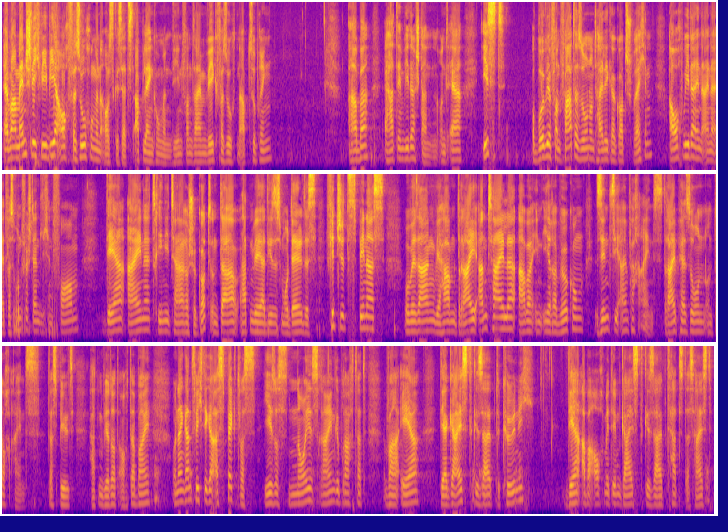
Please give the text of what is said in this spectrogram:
Er war menschlich wie wir auch Versuchungen ausgesetzt, Ablenkungen, die ihn von seinem Weg versuchten abzubringen. Aber er hat dem widerstanden und er ist, obwohl wir von Vater, Sohn und Heiliger Gott sprechen, auch wieder in einer etwas unverständlichen Form der eine trinitarische Gott. Und da hatten wir ja dieses Modell des Fidget Spinners, wo wir sagen, wir haben drei Anteile, aber in ihrer Wirkung sind sie einfach eins. Drei Personen und doch eins. Das Bild hatten wir dort auch dabei. Und ein ganz wichtiger Aspekt, was Jesus Neues reingebracht hat, war er, der geistgesalbte König, der aber auch mit dem Geist gesalbt hat. Das heißt,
